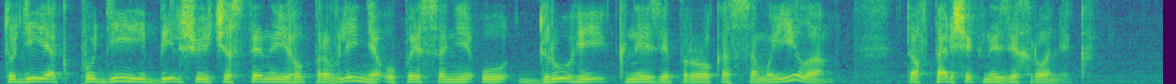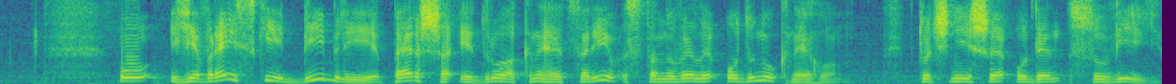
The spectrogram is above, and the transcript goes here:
тоді як події більшої частини його правління описані у другій книзі пророка Самоїла та в першій книзі Хронік. У єврейській Біблії перша і друга книги царів становили одну книгу, точніше, один сувій,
